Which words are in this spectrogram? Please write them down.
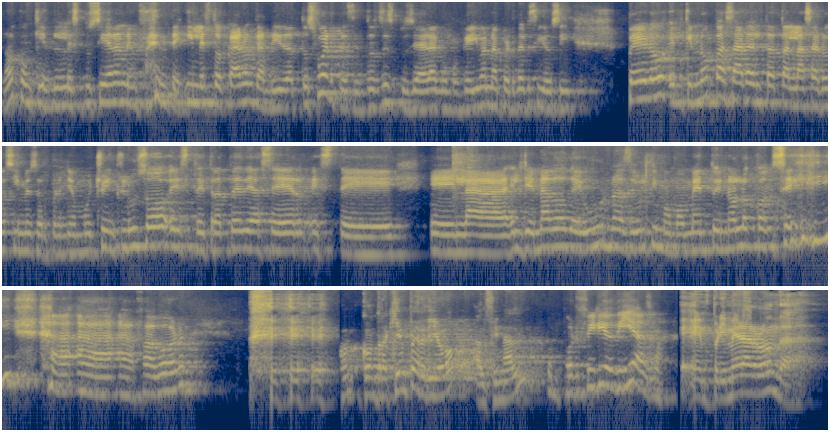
¿no? Con quien les pusieran enfrente y les tocaron candidatos fuertes, entonces pues ya era como que iban a perder sí o sí. Pero el que no pasara el Tata Lázaro sí me sorprendió mucho, incluso este, traté de hacer este, eh, el llenado de urnas de último momento y no lo conseguí a, a favor ¿Contra quién perdió al final? Con Porfirio Díaz. En primera ronda.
